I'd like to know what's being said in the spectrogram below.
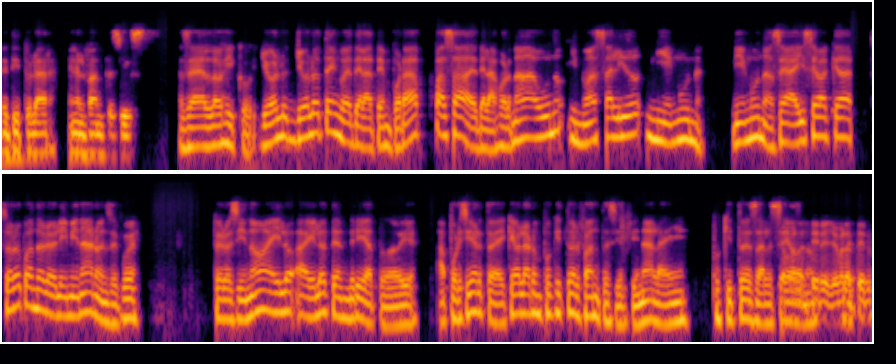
de titular en el Fantasy. O sea, es lógico. Yo, yo lo tengo desde la temporada pasada, desde la jornada 1, y no ha salido ni en una, ni en una. O sea, ahí se va a quedar. Solo cuando lo eliminaron se fue. Pero si no, ahí lo, ahí lo tendría todavía. Ah, por cierto, hay que hablar un poquito del Fantasy al final ahí. Un poquito de Yo me salseo, la ¿no? tiro, yo me la tiro.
